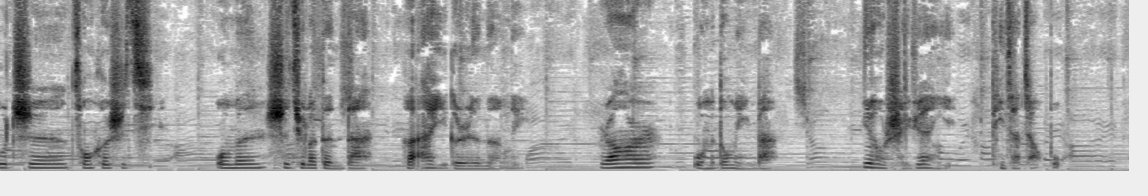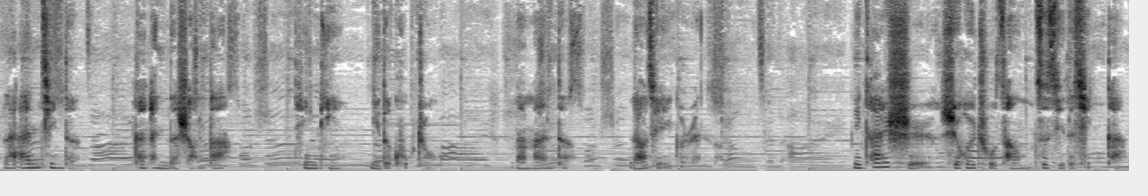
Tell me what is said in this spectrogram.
不知从何时起，我们失去了等待和爱一个人的能力。然而，我们都明白，又有谁愿意停下脚步，来安静的看看你的伤疤，听听你的苦衷，慢慢的了解一个人呢？你开始学会储藏自己的情感，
